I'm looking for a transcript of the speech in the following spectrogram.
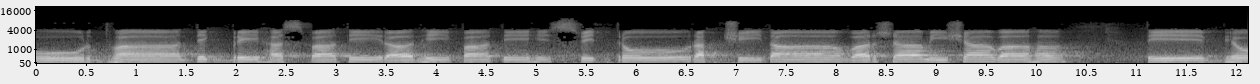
ऊर्ध्वा दिग्बृहस्पतिरधिपतिः स्वित्रो रक्षिता वर्षमिषवः। तेभ्यो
